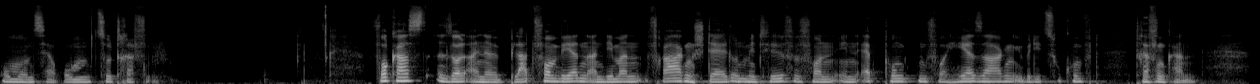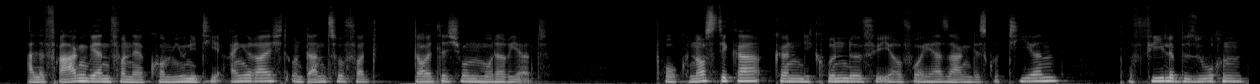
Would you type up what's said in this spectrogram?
um uns herum zu treffen. Forecast soll eine Plattform werden, an der man Fragen stellt und mit Hilfe von In-App-Punkten Vorhersagen über die Zukunft treffen kann. Alle Fragen werden von der Community eingereicht und dann zur Verdeutlichung moderiert. Prognostiker können die Gründe für ihre Vorhersagen diskutieren, Profile besuchen,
